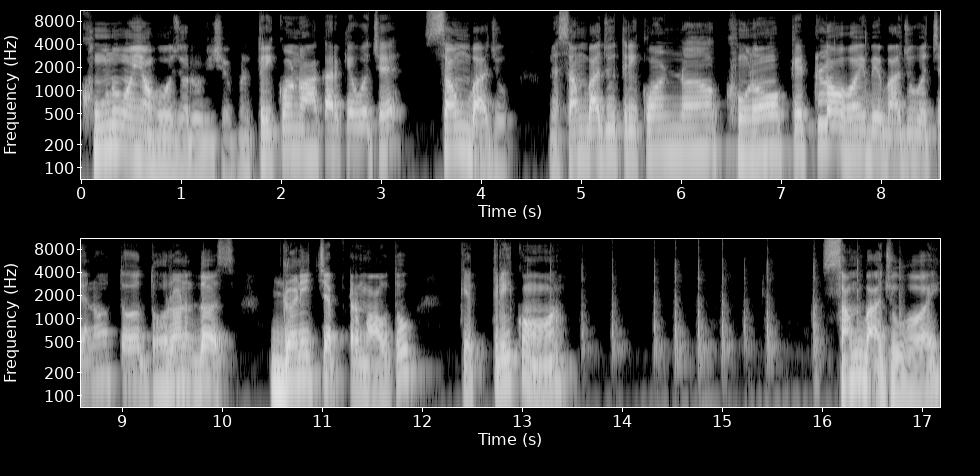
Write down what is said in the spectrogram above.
ખૂણો અહીંયા હોવો જરૂરી છે, પણ ત્રિકોણનો આકાર કેવો છે? સમબાજુ. ને સમબાજુ ત્રિકોણનો ખૂણો કેટલો હોય બે બાજુ વચ્ચેનો? તો ધોરણ દસ. ગણિત ચેપ્ટરમાં આવતું કે ત્રિકોણ સમબાજુ હોય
